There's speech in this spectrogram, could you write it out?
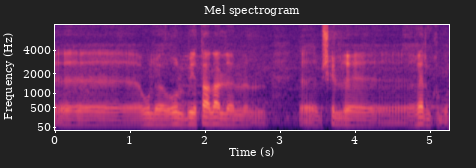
آه، وال- والبطالة آه، بشكل آه، غير مقبول.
